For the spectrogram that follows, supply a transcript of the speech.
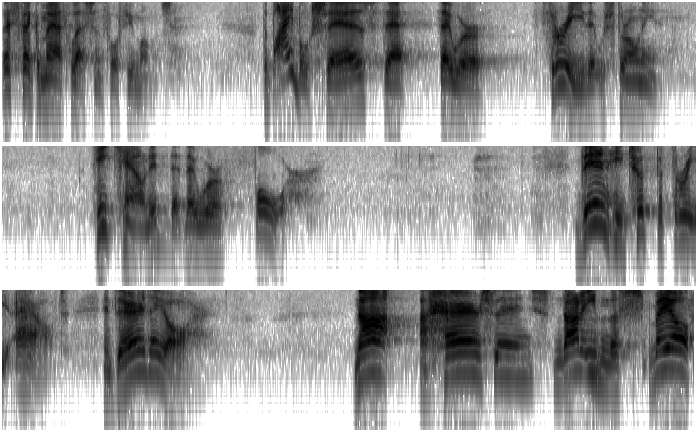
Let's take a math lesson for a few moments. The Bible says that there were three that was thrown in. He counted that there were four. Then he took the three out, and there they are. Not a hair singed, not even the smell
